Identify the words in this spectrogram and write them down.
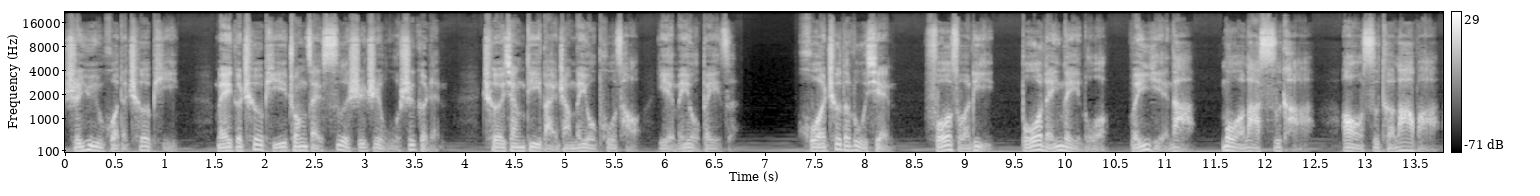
是运货的车皮，每个车皮装载四十至五十个人。车厢地板上没有铺草，也没有被子。火车的路线：佛索利、博雷内罗、维也纳、莫拉斯卡、奥斯特拉瓦、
